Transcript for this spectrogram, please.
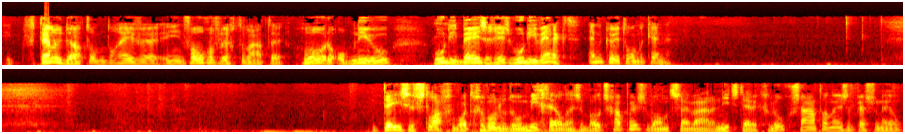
ik vertel u dat om nog even in vogelvlucht te laten horen opnieuw hoe die bezig is, hoe die werkt. En dan kun je het onderkennen. Deze slag wordt gewonnen door Michael en zijn boodschappers, want zij waren niet sterk genoeg, Satan en zijn personeel.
